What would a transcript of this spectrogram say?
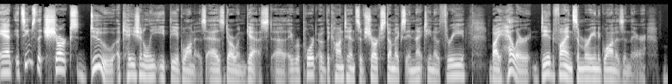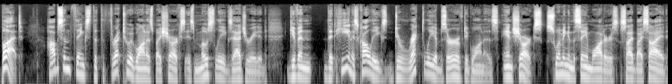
And it seems that sharks do occasionally eat the iguanas, as Darwin guessed. Uh, a report of the contents of shark stomachs in 1903 by Heller did find some marine iguanas in there. But Hobson thinks that the threat to iguanas by sharks is mostly exaggerated, given that he and his colleagues directly observed iguanas and sharks swimming in the same waters side by side,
